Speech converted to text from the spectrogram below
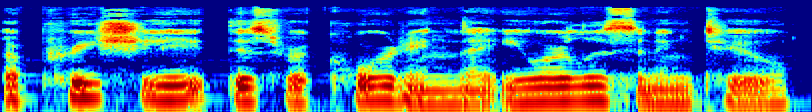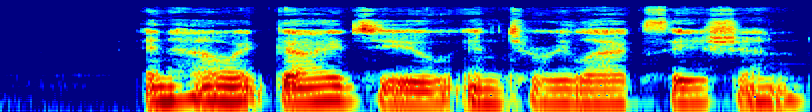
Appreciate this recording that you are listening to and how it guides you into relaxation.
